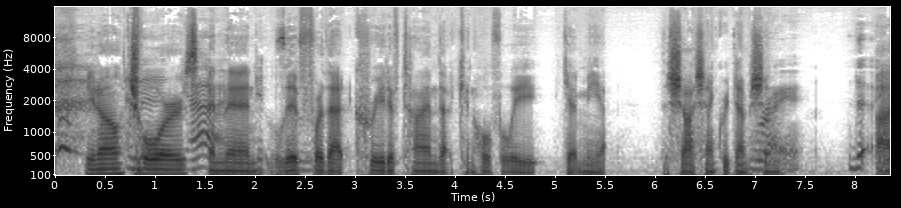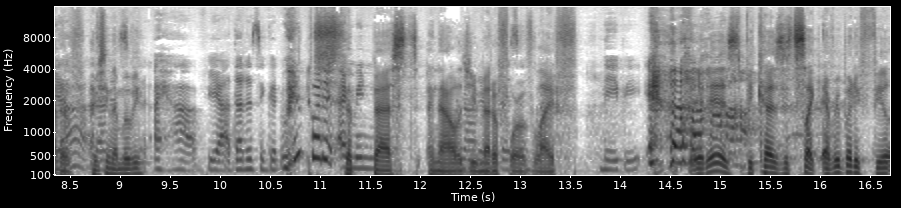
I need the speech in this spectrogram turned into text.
you know, chores, yeah, and then live some- for that creative time that can hopefully get me the Shawshank Redemption. Right. The- out of- have you seen that movie? good. I have. Yeah, that is a good way to put It's it. the I mean, best analogy, metaphor of life. Maybe. it is because it's like everybody feel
